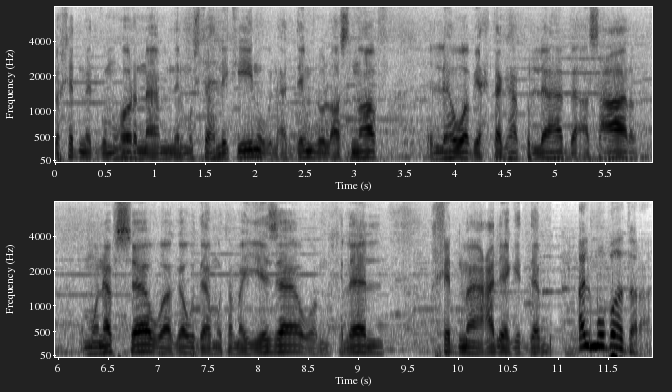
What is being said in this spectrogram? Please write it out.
بخدمة جمهورنا من المستهلكين وبنقدم له الأصناف اللي هو بيحتاجها كلها بأسعار منافسة وجودة متميزة ومن خلال خدمة عالية جدا. المبادرة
